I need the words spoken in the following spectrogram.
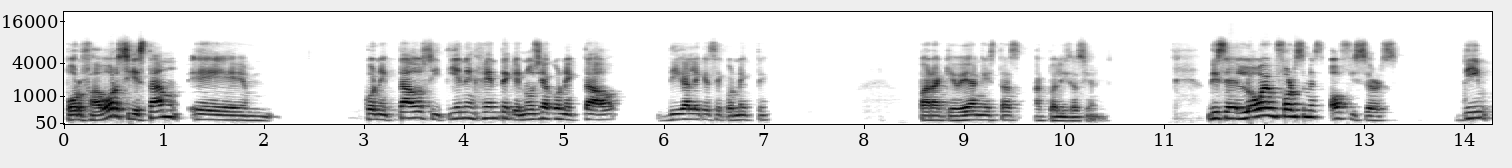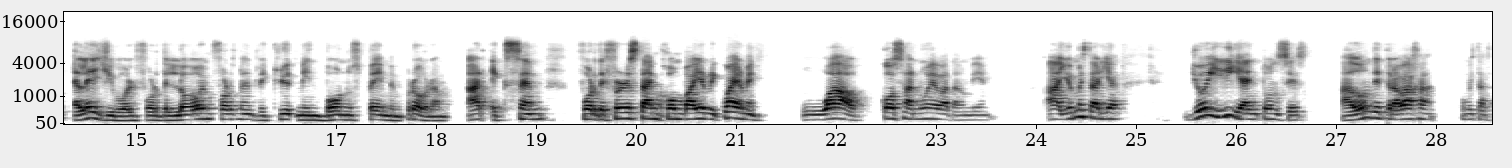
Por favor, si están eh, conectados, si tienen gente que no se ha conectado, dígale que se conecte para que vean estas actualizaciones. Dice, law enforcement officers deemed eligible for the law enforcement recruitment bonus payment program are exempt for the first time home buyer requirement. Wow, cosa nueva también. Ah, yo me estaría, yo iría entonces a dónde trabaja, ¿cómo estás?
